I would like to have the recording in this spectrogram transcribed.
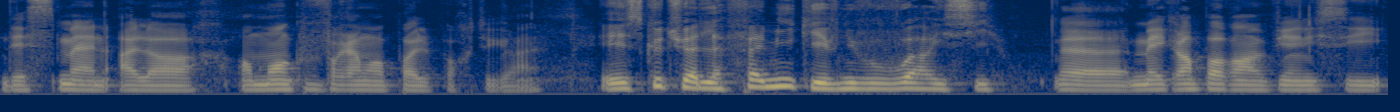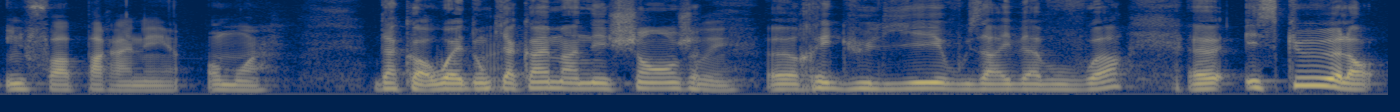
des semaines, alors on manque vraiment pas le Portugal. Et est-ce que tu as de la famille qui est venue vous voir ici? Euh, Mes grands-parents viennent ici une fois par année au moins. D'accord, ouais, donc il y a quand même un échange euh, régulier, vous arrivez à vous voir. est-ce que, alors,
